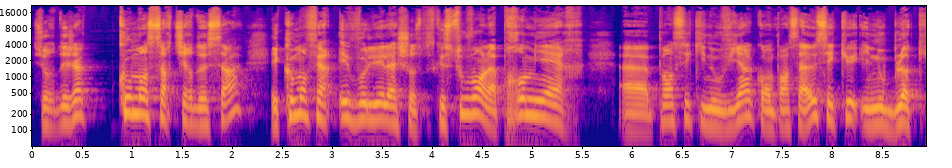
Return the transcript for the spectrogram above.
sur déjà comment sortir de ça et comment faire évoluer la chose. Parce que souvent la première euh, pensée qui nous vient quand on pense à eux, c'est qu'ils nous bloquent.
